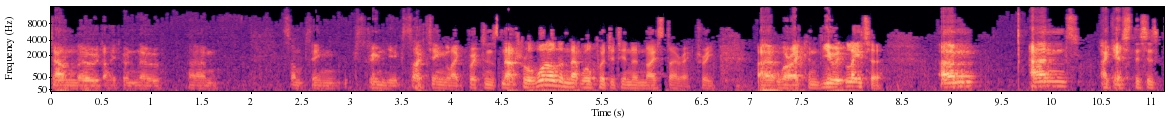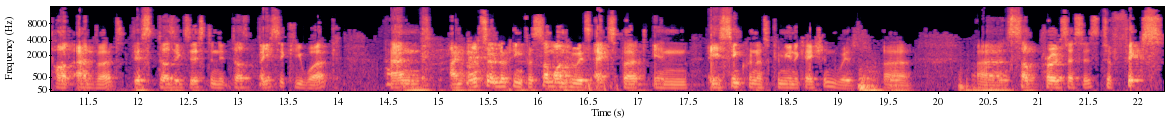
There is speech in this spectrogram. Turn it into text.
download, I don't know, um, something extremely exciting like Britain's Natural World, and that will put it in a nice directory uh, where I can view it later. Um, and I guess this is part advert. This does exist, and it does basically work. And I'm also looking for someone who is expert in asynchronous communication with uh, uh, sub-processes to fix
